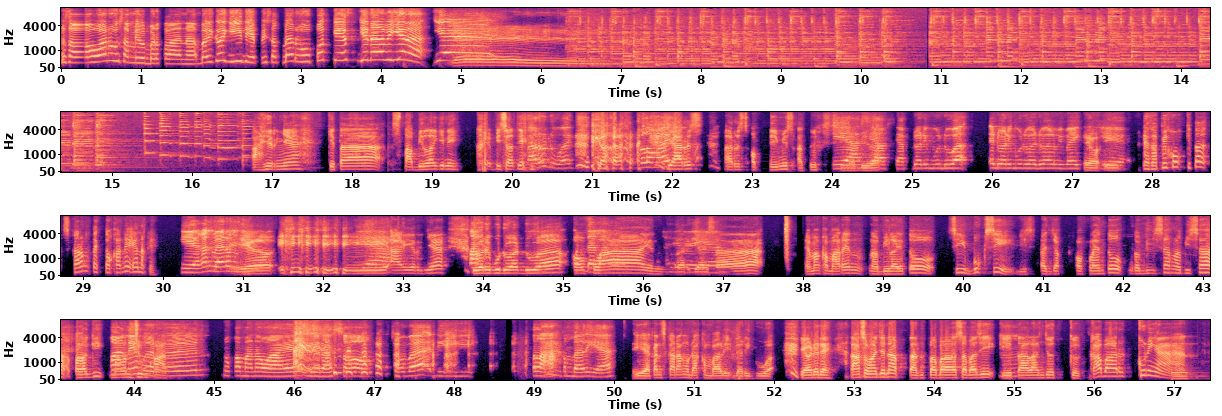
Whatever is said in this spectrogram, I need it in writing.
ke sawah waru sambil berkelana. Balik lagi di episode baru podcast Jana Bijana. Yeay! Yeay. Akhirnya kita stabil lagi nih episodenya. Baru dua gitu. Belum aja. ya harus harus optimis atuh Iya, Nabila. siap, siap. 2002 eh 2022 lebih baik. Yo, Iya. Eh tapi kok kita sekarang tektokannya enak ya? Iya kan bareng. Yo, Iya. akhirnya Ah, 2022 perdana offline luar Iya, biasa. Emang kemarin Nabila itu sibuk sih diajak offline tuh nggak bisa nggak bisa, apalagi malam Mane Jumat. meren, nuka mana wae dirasok. Coba di telah kembali ya. Iya kan sekarang udah kembali dari gua. Ya udah deh, langsung aja nap tanpa basa-basi kita lanjut ke kabar kuningan.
